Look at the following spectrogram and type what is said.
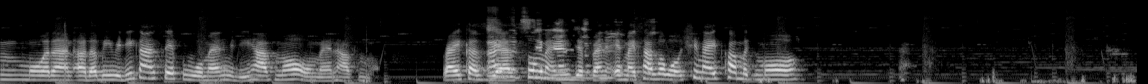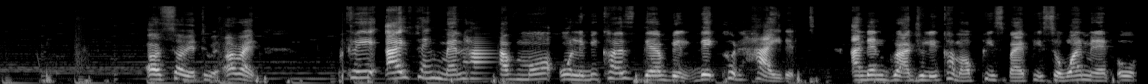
more than other. We really can't say if women really have more, women have more. Right? Because there are so many different. It might have about she might come with more. Oh, sorry to it. All right. Quickly, I think men have more only because they're they could hide it and then gradually come out piece by piece. So one minute, oh,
